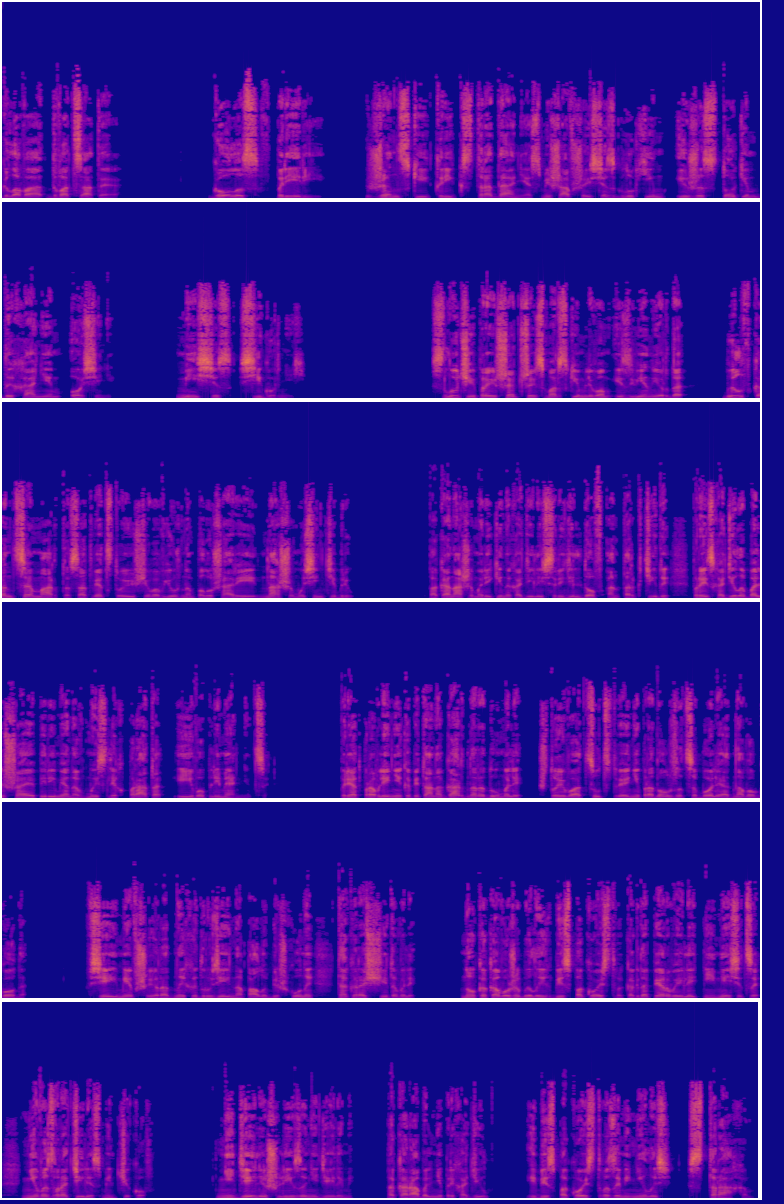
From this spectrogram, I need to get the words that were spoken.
Глава двадцатая Голос в прерии. Женский крик страдания, смешавшийся с глухим и жестоким дыханием осени. Миссис Сигурней Случай, происшедший с морским львом из Виньерда, был в конце марта, соответствующего в южном полушарии нашему сентябрю. Пока наши моряки находились среди льдов Антарктиды, происходила большая перемена в мыслях Прата и его племянницы. При отправлении капитана Гарднера думали, что его отсутствие не продолжится более одного года. Все имевшие родных и друзей на палубе шхуны так и рассчитывали. Но каково же было их беспокойство, когда первые летние месяцы не возвратили смельчаков? Недели шли за неделями, а корабль не приходил и беспокойство заменилось страхом.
